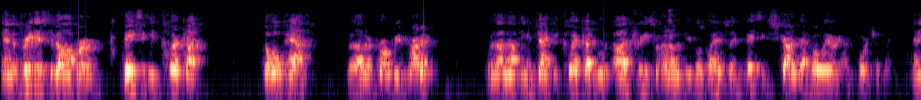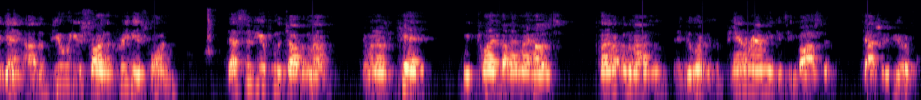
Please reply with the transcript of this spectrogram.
And the previous developer basically clear cut the whole path without an appropriate permit, without nothing. In fact, he clear cut uh, trees on other people's land. So he basically scarred that whole area, unfortunately. And again, uh, the view you saw in the previous one, that's the view from the top of the mountain. And when I was a kid, we'd climb behind my house, climb up on the mountain, and if you look at the panorama, you can see Boston. It's absolutely beautiful.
